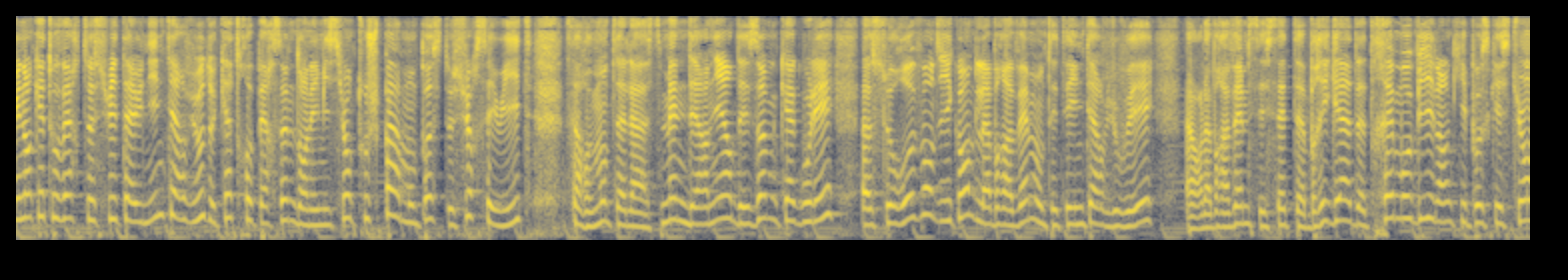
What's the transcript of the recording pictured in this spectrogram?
Une enquête ouverte suite à une interview de quatre personnes dans l'émission Touche pas à mon poste sur C8. Ça remonte à la semaine dernière. Des hommes cagoulés euh, se revendiquent de la Bravem ont été interviewés. Alors la Bravem, c'est cette brigade très mobile hein, qui pose question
